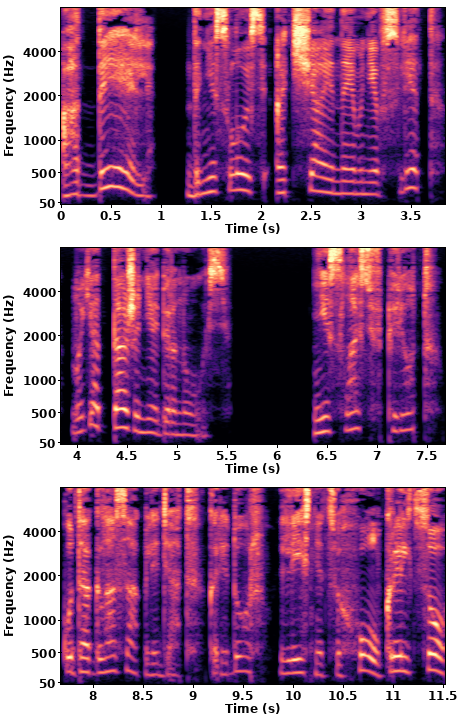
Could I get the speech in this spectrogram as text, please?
«Адель!» — донеслось отчаянное мне вслед, но я даже не обернулась. Неслась вперед, куда глаза глядят. Коридор, лестница, холл, крыльцо.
